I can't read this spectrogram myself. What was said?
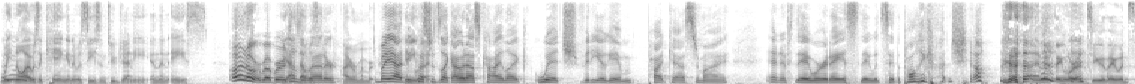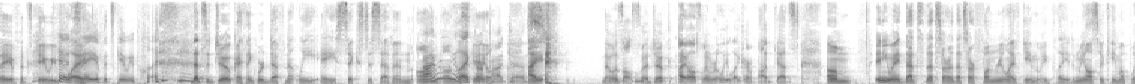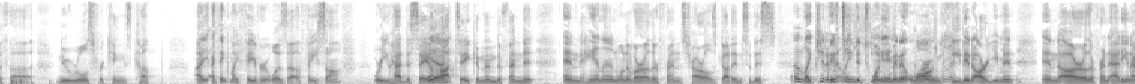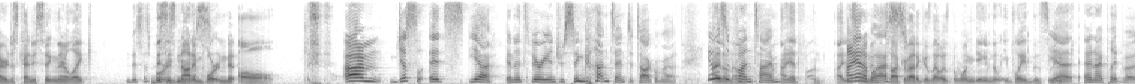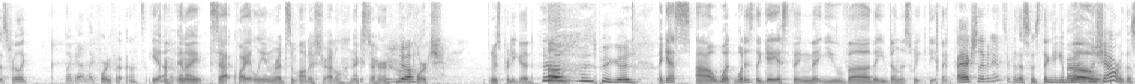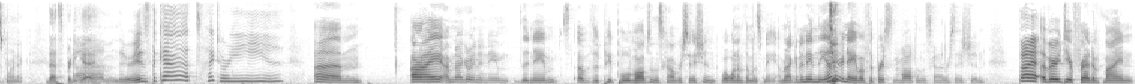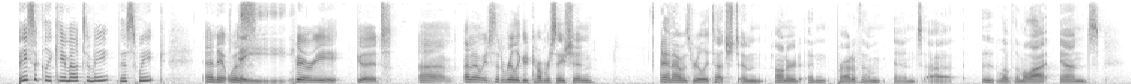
wait no i was a king and it was season two jenny and then ace I don't remember. It yeah doesn't matter. it. i remember But yeah, it'd be Anyway. questions like I would ask Kai, like, which video game podcast am I? And if they were an ace, they would say the Polygon Show. and if they were a two, they would say if it's gay we They would play. say if it's gay, we play. That's a joke. I think we're definitely a six to seven on, I on really the like our podcast. I that was also a joke. I also really like our podcast. Um. Anyway, that's that's our that's our fun real life game that we played, and we also came up with uh, new rules for King's Cup. I, I think my favorite was uh, Face Off, where you had to say a Yeah. hot take and then defend it. And Hannah and one of our other friends, Charles, got into this like fifteen to 20 minute long argument. heated argument, and our other friend Addie and I were just kind of sitting there like, This is this is not important at all. Um, just it's yeah, and it's very interesting content to talk about. It was a know. fun time. I had fun. I just had a wanted to talk about it because that was the one game that we played this week. yeah, and I played Voez for like again like forty five minutes. Yeah, and I sat quietly and read some Autostraddle next to her on Yeah. the porch. It was pretty good. Yeah, Um, it was pretty good. I guess uh, what what is the gayest thing that you've uh, that you've done this week? Do you think I actually have an answer for this. I was thinking about it in Whoa. the shower this morning. that's pretty gay? Um, there is the cat. Hi, Tori. Um, I'm not going to name the names of the people involved in this conversation. Well, one of them was me. I'm not going to name the other name of the person involved in this conversation. But a very dear friend of mine basically came out to me this week, and it was Hey. very good. Um, I don't know. We just had a really good conversation, and I was really touched and honored and proud of them, and uh, love them a lot, and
